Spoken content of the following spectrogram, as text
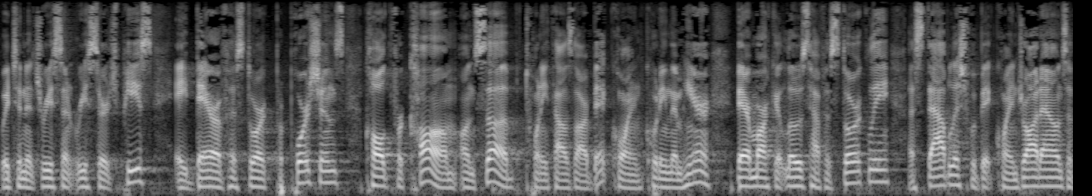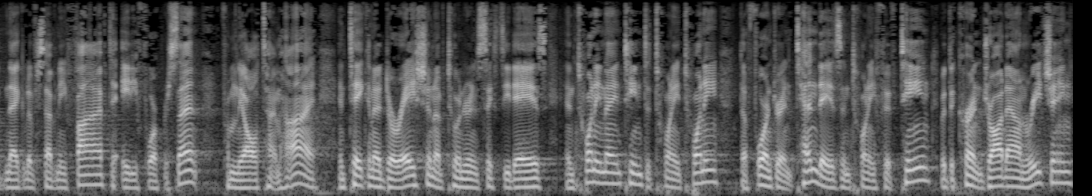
which in its recent research piece, a bear of historic proportions, called for calm on sub $20,000 Bitcoin. Quoting them here, bear market lows have historically established with Bitcoin drawdowns of negative 75 to 84% from the all-time high and taken a duration of 260 days in 2019 to 2020 to 410 days in 2015, with the current drawdown reaching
